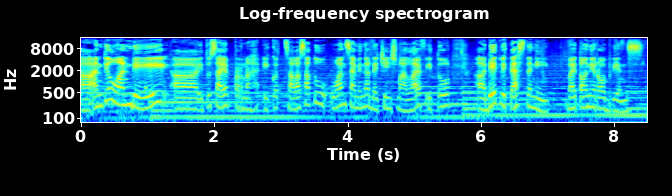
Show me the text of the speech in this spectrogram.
Uh, until one day uh, itu saya pernah ikut salah satu one seminar that changed my life itu uh, Date with Destiny by Tony Robbins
